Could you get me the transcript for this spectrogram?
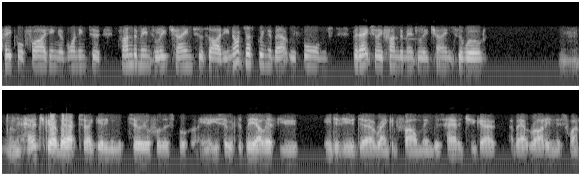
people fighting, of wanting to fundamentally change society, not just bring about reforms, but actually fundamentally change the world. Mm-hmm. And how did you go about uh, getting the material for this book? You know, you said with the BLF you interviewed uh, rank and file members. How did you go about writing this one?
